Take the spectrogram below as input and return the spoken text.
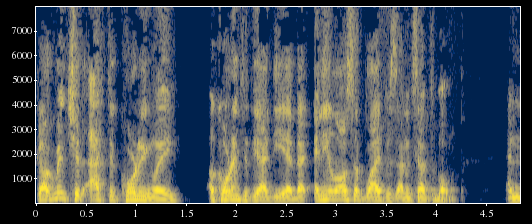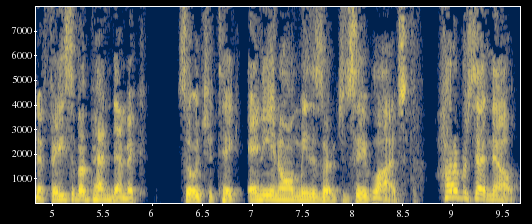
government should act accordingly, according to the idea that any loss of life is unacceptable. And in the face of a pandemic, so it should take any and all means to save lives. 100% no.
